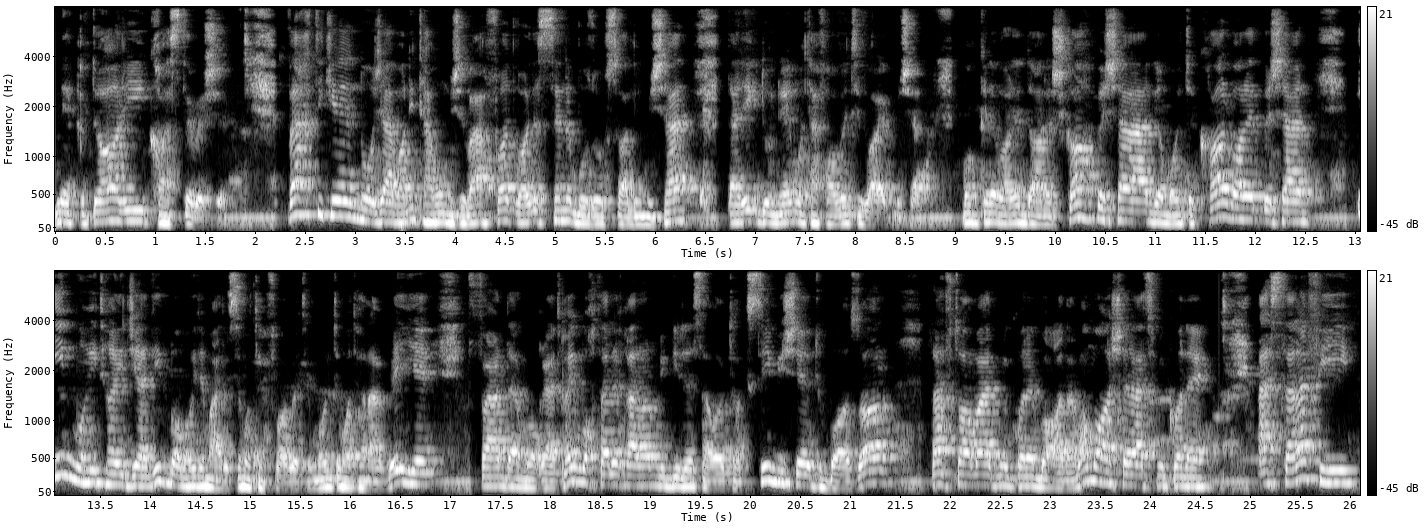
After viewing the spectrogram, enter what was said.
مقداری کاسته بشه. وقتی که نوجوانی تموم میشه و افراد وارد سن بزرگسالی میشن در یک دنیای متفاوتی وارد میشن. ممکنه وارد دانشگاه بشن یا محیط کار وارد بشن. این محیط های جدید با محیط مدرسه متفاوته. محیط متنوعیه. فرد در موقعیت های مختلف قرار می‌گیره. سوار تاکسی میشه. تو بازار رفت آمد می‌کنه با آدما معاشرت می‌کنه. از طرفی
